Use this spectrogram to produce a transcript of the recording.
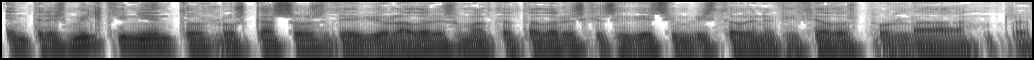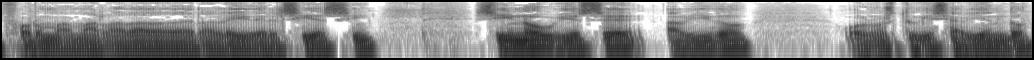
en 3.500 los casos de violadores o maltratadores que se hubiesen visto beneficiados por la reforma malhadada de la ley del CSI si no hubiese habido o no estuviese habiendo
